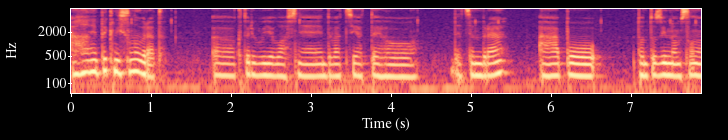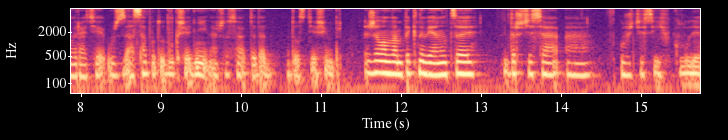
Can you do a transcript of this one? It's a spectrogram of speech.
a hlavne pekný slnovrat, uh, ktorý bude vlastne 20. decembra a po tomto zimnom slnovrate už zasa budú dlhšie dní, na čo sa teda dosť teším. Želám vám pekné Vianoce, držte sa a užite si ich v kľude.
